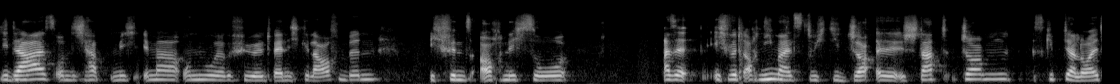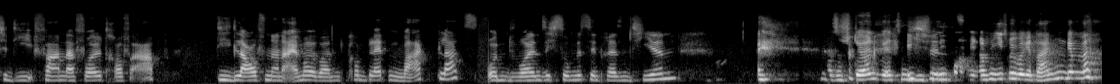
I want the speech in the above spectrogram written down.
die da ist und ich habe mich immer unwohl gefühlt, wenn ich gelaufen bin. Ich finde es auch nicht so, also ich würde auch niemals durch die jo äh, Stadt joggen. Es gibt ja Leute, die fahren da voll drauf ab die laufen dann einmal über einen kompletten Marktplatz und wollen sich so ein bisschen präsentieren. Also stören wir jetzt nicht. Ich habe mir noch nie drüber Gedanken gemacht.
